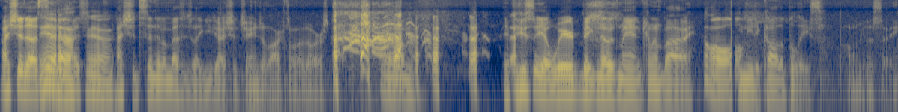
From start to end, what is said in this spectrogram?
I should. Uh, send, Yeah, I should, yeah. I should send them a message like, "You guys should change the locks on the doors." um, if you see a weird big nosed man coming by, oh, you need to call the police. That's all I'm gonna say.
